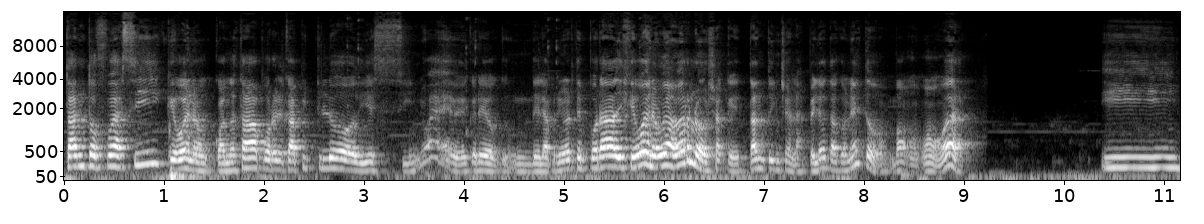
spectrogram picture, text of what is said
tanto fue así que bueno, cuando estaba por el capítulo 19, creo, de la primera temporada, dije, bueno, voy a verlo, ya que tanto hinchan las pelotas con esto, vamos, vamos a ver. Y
